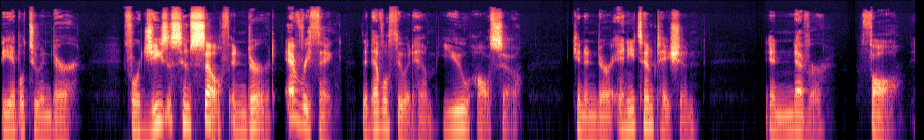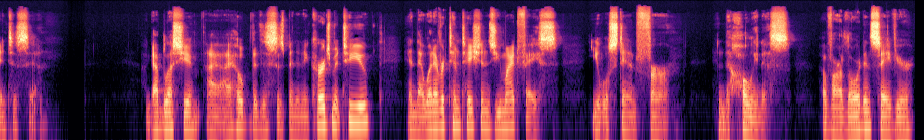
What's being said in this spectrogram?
be able to endure. For Jesus Himself endured everything the devil threw at Him. You also can endure any temptation and never fall into sin. God bless you. I, I, hope that this has been an encouragement to you and that whatever temptations you might face, you will stand firm in the holiness of our Lord and Savior,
